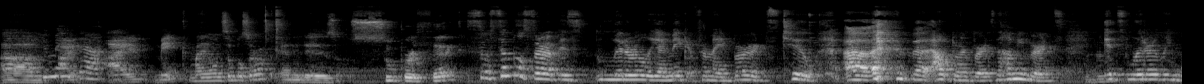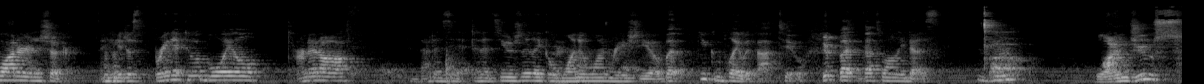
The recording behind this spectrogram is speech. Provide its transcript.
Um, You I, that. I make my own simple syrup, and it is super thick. So simple syrup is literally I make it for my birds too. Uh, the outdoor birds, the hummingbirds. It's literally water and sugar, and you just bring it to a boil, turn it off, and that is it. And it's usually like a one to one ratio, but you can play with that too. Yep. But that's all he does. Uh, lime juice.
